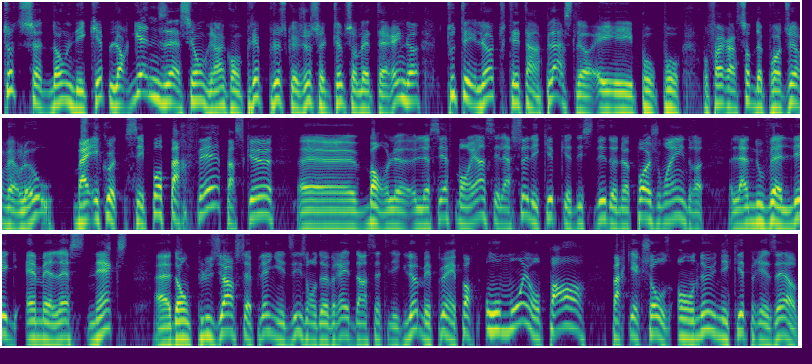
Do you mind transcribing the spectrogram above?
tout, ce dont l'équipe, l'organisation grand complet, plus que juste le club sur le terrain, là, tout est là, tout est en place là, et pour, pour, pour faire en sorte de produire vers le haut. Ben écoute, c'est pas parfait parce que euh, bon, le, le, CF Montréal, c'est la seule équipe qui a décidé de ne pas joindre la nouvelle ligue MLS Next. Euh, donc plusieurs se plaignent et disent on devrait être dans cette ligue-là, mais peu importe. Au moins on part par quelque chose. On a une équipe réserve.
